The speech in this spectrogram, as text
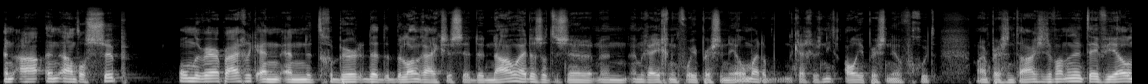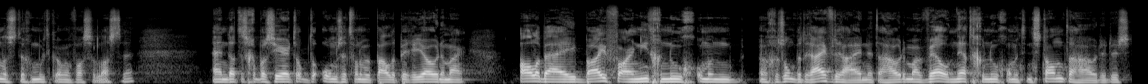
een, een aantal sub-onderwerpen eigenlijk. En, en het gebeurt, het belangrijkste is de nauw. Hè, dus dat is een, een, een, regeling voor je personeel. Maar dan krijg je dus niet al je personeel vergoed, maar een percentage ervan. En een TVL, en dat is tegemoetkomen vaste lasten. En dat is gebaseerd op de omzet van een bepaalde periode. Maar allebei by far niet genoeg om een, een gezond bedrijf draaiende te houden. Maar wel net genoeg om het in stand te houden. Dus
